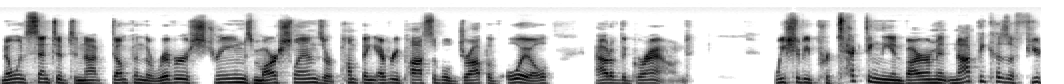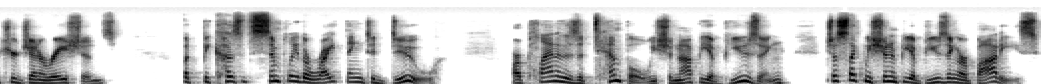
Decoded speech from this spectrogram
No incentive to not dump in the rivers, streams, marshlands, or pumping every possible drop of oil out of the ground we should be protecting the environment not because of future generations, but because it's simply the right thing to do. Our planet is a temple we should not be abusing, just like we shouldn't be abusing our bodies.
